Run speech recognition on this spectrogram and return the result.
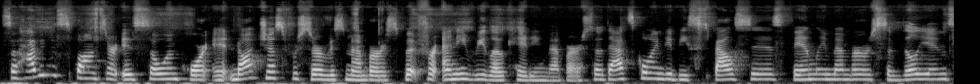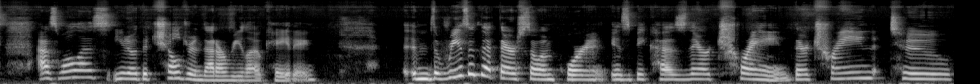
So, having a sponsor is so important, not just for service members, but for any relocating member. So, that's going to be spouses, family members, civilians, as well as, you know, the children that are relocating. And the reason that they're so important is because they're trained. They're trained to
